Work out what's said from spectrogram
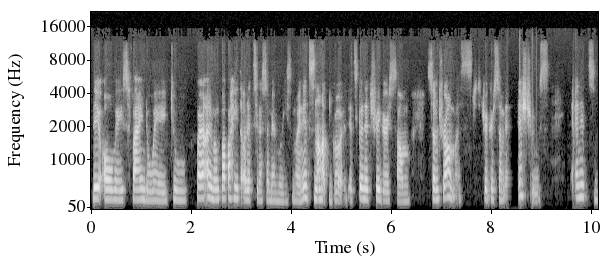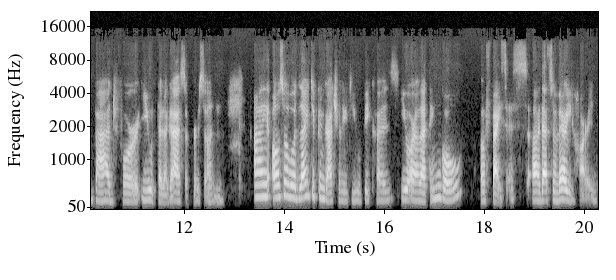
they always find a way to, parang alam mo, papakita ulit sila sa memories mo. And it's not good. It's gonna trigger some, some traumas, trigger some issues. And it's bad for you talaga as a person. I also would like to congratulate you because you are letting go of vices. Uh, that's very hard.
